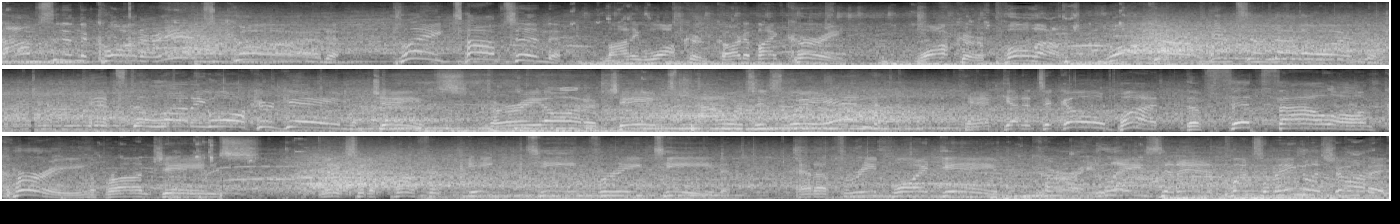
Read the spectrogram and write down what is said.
Thompson in the corner. It's good. Klay Thompson. Lonnie Walker guarded by Curry. Walker pull up. Walker hits another one. It's the Lonnie Walker game. James Curry on him. James powers his way in. Can't get it to go, but the fifth foul on Curry. LeBron James makes it a perfect 18 for 18 and a three-point game. Curry lays it in, puts some English on it.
